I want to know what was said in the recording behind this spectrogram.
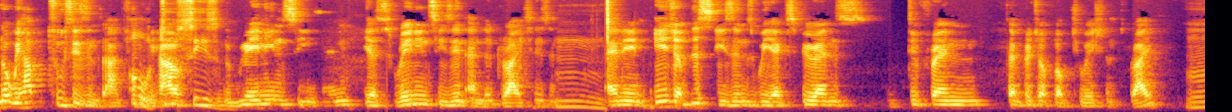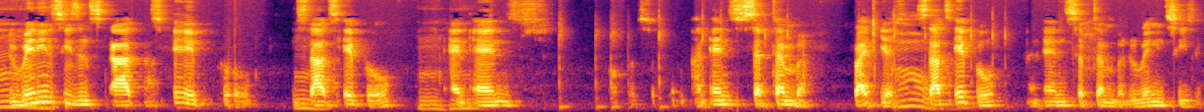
No, we have two seasons actually. Oh, we two have seasons. the raining season, yes, raining season and the dry season. Mm. And in each of these seasons, we experience different temperature fluctuations, right? Mm. The raining season starts April. It starts April Mm-hmm. and ends and ends September, right? Yes, Oh. starts April and ends September. The raining season.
